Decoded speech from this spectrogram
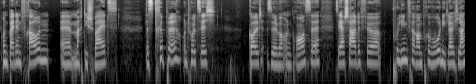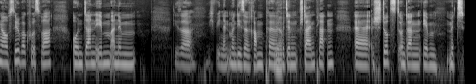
Und bei den Frauen äh, macht die Schweiz das Triple und holt sich Gold, Silber und Bronze. Sehr schade für Pauline Ferrand-Prévot, die, glaube ich, lange auf Silberkurs war und dann eben an dem, dieser, wie- wie nennt man diese Rampe Ja. mit den Steinplatten, äh, stürzt und dann eben mit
